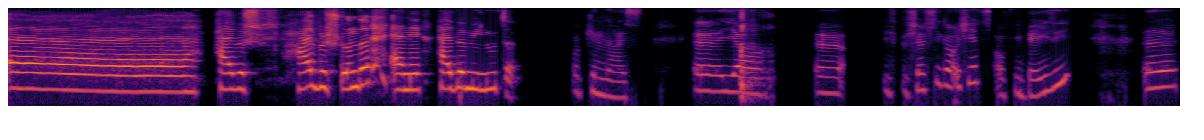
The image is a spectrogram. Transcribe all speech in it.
Äh, halbe, halbe Stunde, äh, nee, halbe Minute. Okay, nice. Äh, ja, äh, ich beschäftige euch jetzt auf die Basie. Äh,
